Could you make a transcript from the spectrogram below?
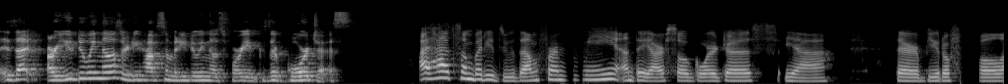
is that are you doing those or do you have somebody doing those for you? Because they're gorgeous. I had somebody do them for me and they are so gorgeous. Yeah they're beautiful.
